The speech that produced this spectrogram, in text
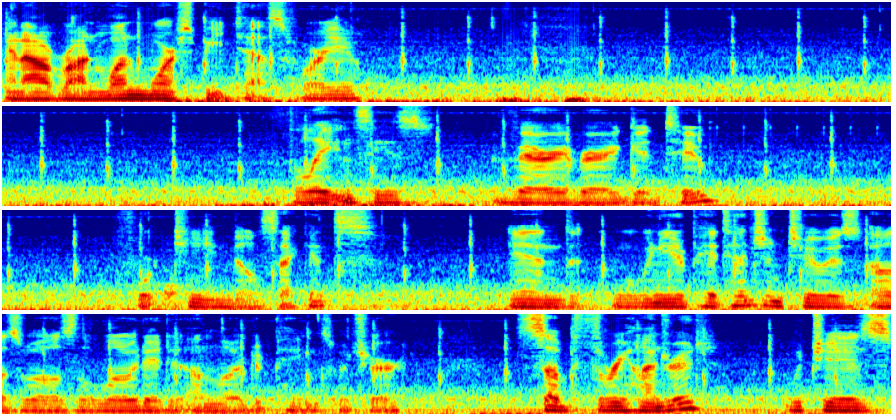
And I'll run one more speed test for you. The latency is very, very good too. 14 milliseconds. And what we need to pay attention to is as well as the loaded and unloaded pings, which are sub 300, which is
